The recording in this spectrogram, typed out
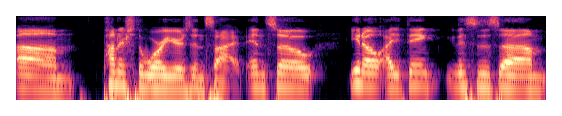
um punish the warriors inside. And so you know i think this is um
